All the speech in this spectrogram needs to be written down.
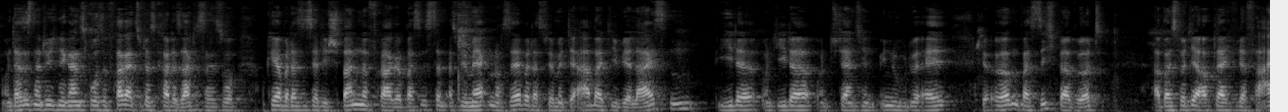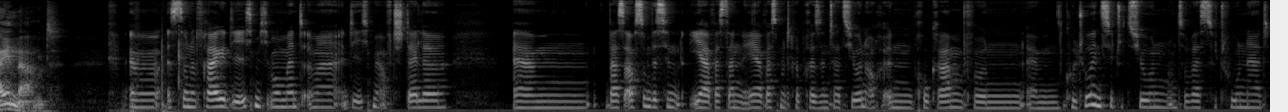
und das ist natürlich eine ganz große Frage, als du das gerade sagtest, also so, okay, aber das ist ja die spannende Frage. Was ist denn, also wir merken doch selber, dass wir mit der Arbeit, die wir leisten, jede und jeder und Sternchen individuell, ja irgendwas sichtbar wird, aber es wird ja auch gleich wieder vereinnahmt. Ähm, ist so eine Frage, die ich mich im Moment immer, die ich mir oft stelle, ähm, was auch so ein bisschen, ja, was dann eher was mit Repräsentation auch in Programmen von ähm, Kulturinstitutionen und sowas zu tun hat.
